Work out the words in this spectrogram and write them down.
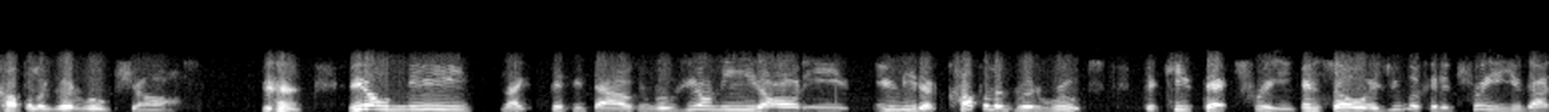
couple of good roots, y'all. you don't need like fifty thousand roots. You don't need all these. You need a couple of good roots to keep that tree. And so as you look at a tree, you got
